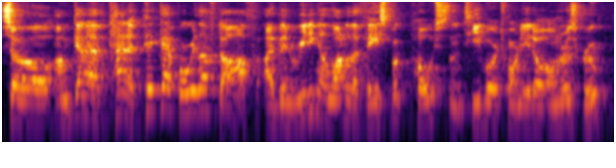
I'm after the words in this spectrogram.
So I'm gonna kind of pick up where we left off. I've been reading a lot of the Facebook posts in the Tevo Tornado Owners Group,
